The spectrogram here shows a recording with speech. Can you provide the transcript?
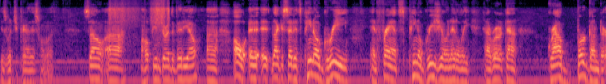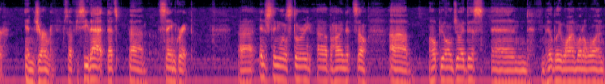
is what you pair this one with. So uh, I hope you enjoyed the video. Uh, oh, it, it, like I said, it's Pinot Gris in France, Pinot Grigio in Italy, and I wrote it down. Grauburgunder in German. So if you see that, that's um, the same grape. Uh, interesting little story uh, behind it. So uh, I hope you all enjoyed this. And from Hillbilly Wine 101,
